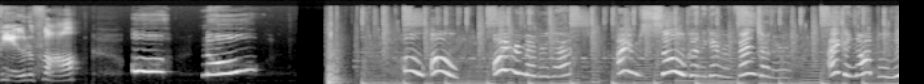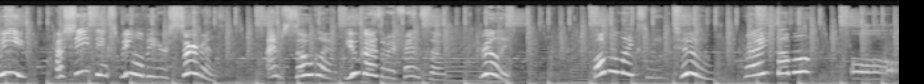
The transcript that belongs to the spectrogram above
beautiful? Oh, no. Oh, I remember that. I am so gonna get revenge on her. I cannot believe how she thinks we will be her servants. I'm so glad you guys are my friends, though. Really. Bubble likes me too, right, Bubble? Oh,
